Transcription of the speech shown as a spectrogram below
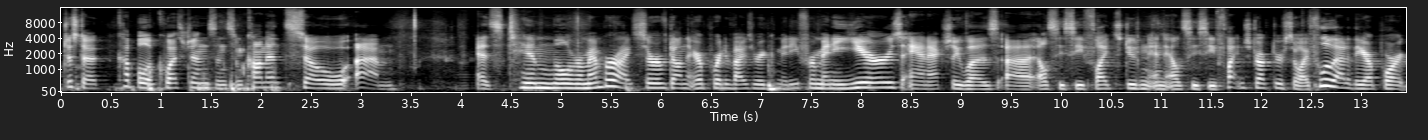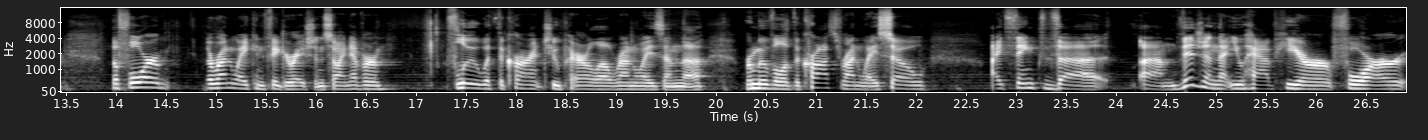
Just a couple of questions and some comments. So um, as Tim will remember, I served on the Airport Advisory Committee for many years and actually was a LCC flight student and LCC flight instructor. So I flew out of the airport before the runway configuration. So I never flew with the current two parallel runways and the removal of the cross runway. So I think the um, vision that you have here for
